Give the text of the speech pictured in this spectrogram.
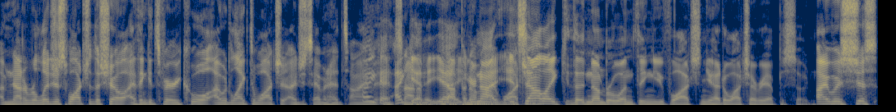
I'm not a religious watcher of the show. I think it's very cool. I would like to watch it. I just haven't had time. I, get- It's I not get a- it. Yeah, not you're not. It's not like the number one thing you've watched, and you had to watch every episode. I was just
